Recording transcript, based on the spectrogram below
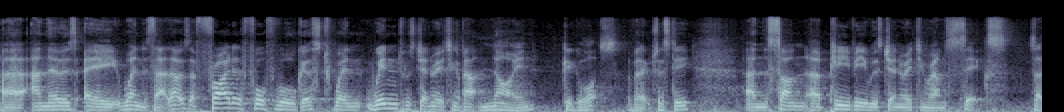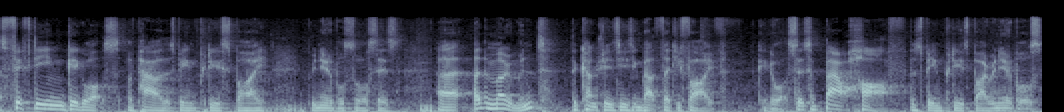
Uh, and there was a, when is that? That was a Friday the 4th of August when wind was generating about 9 gigawatts of electricity and the sun, uh, PV was generating around 6. So that's 15 gigawatts of power that's being produced by renewable sources. Uh, at the moment, the country is using about 35 gigawatts. So it's about half that's being produced by renewables.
